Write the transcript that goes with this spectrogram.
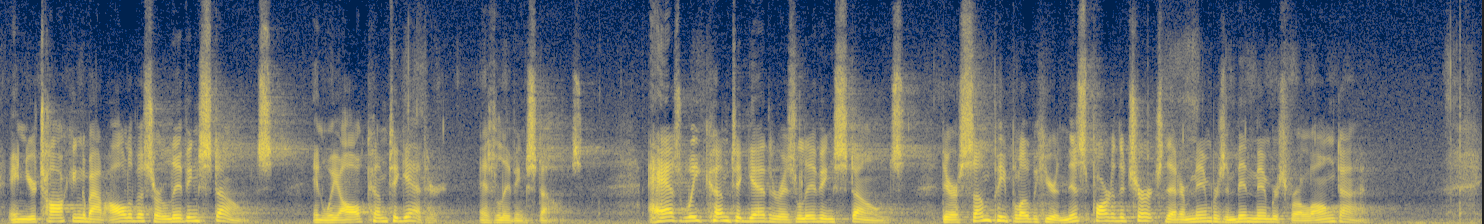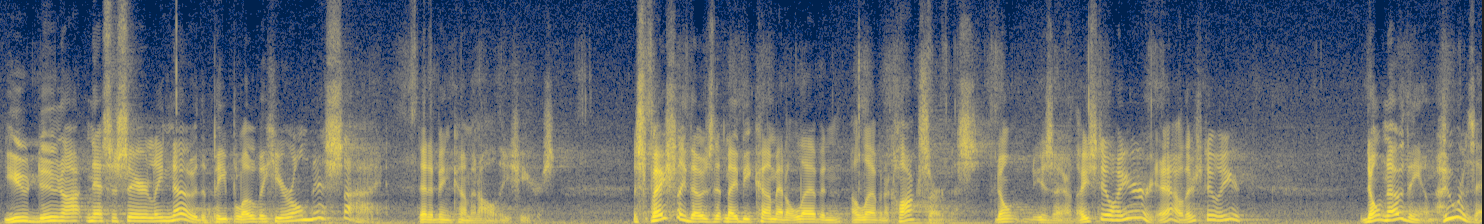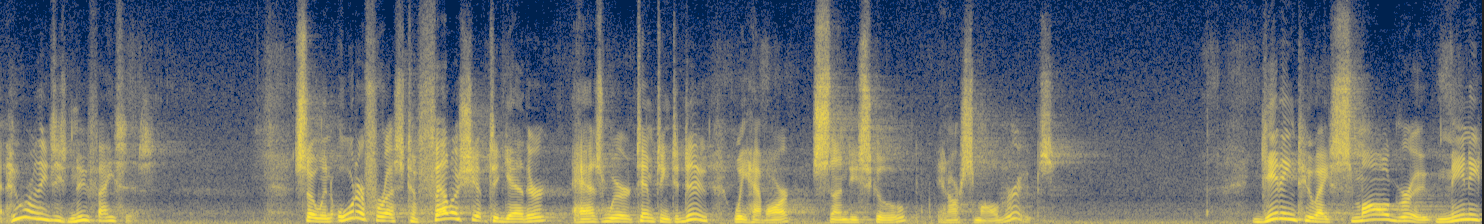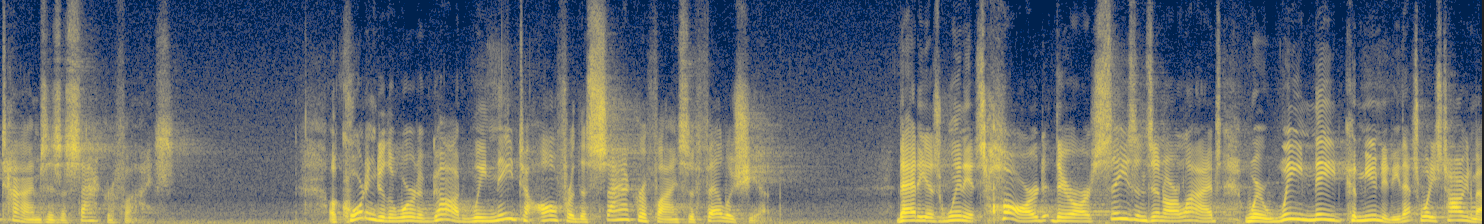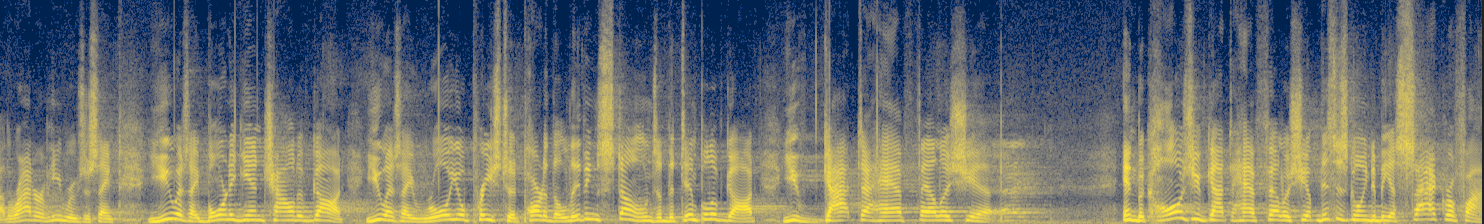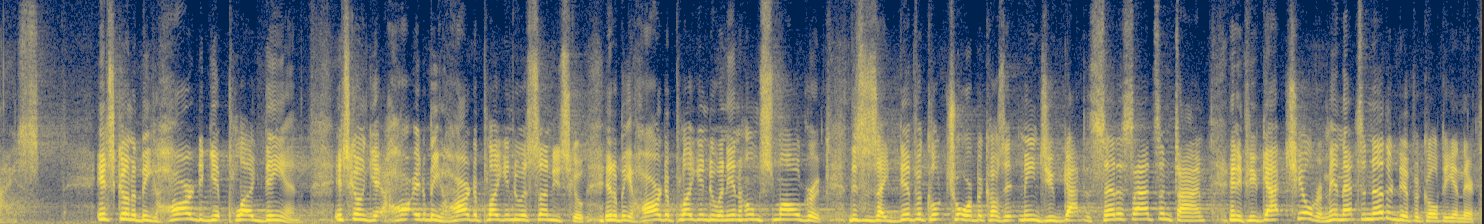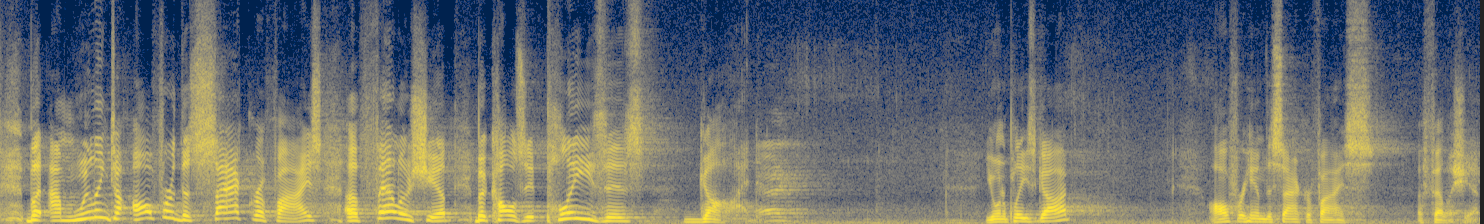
and you're talking about all of us are living stones and we all come together as living stones. As we come together as living stones, there are some people over here in this part of the church that are members and been members for a long time. You do not necessarily know the people over here on this side that have been coming all these years. Especially those that maybe come at 11, 11 o'clock service. Don't, is, are they still here? Yeah, they're still here. Don't know them. Who is that? Who are these, these new faces? So, in order for us to fellowship together, as we're attempting to do, we have our Sunday school and our small groups. Getting to a small group many times is a sacrifice. According to the Word of God, we need to offer the sacrifice of fellowship. That is, when it's hard, there are seasons in our lives where we need community. That's what he's talking about. The writer of Hebrews is saying, You, as a born again child of God, you, as a royal priesthood, part of the living stones of the temple of God, you've got to have fellowship. And because you've got to have fellowship, this is going to be a sacrifice. It's going to be hard to get plugged in. It's going to get hard. It'll be hard to plug into a Sunday school. It'll be hard to plug into an in-home small group. This is a difficult chore because it means you've got to set aside some time. And if you've got children, man, that's another difficulty in there. But I'm willing to offer the sacrifice of fellowship because it pleases God. You want to please God? Offer Him the sacrifice of fellowship.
